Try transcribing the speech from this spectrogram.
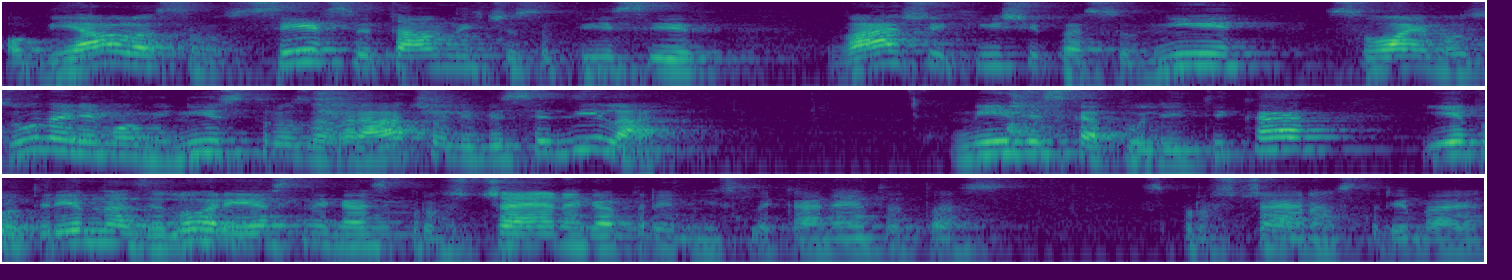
Objavljal sem v vseh svetovnih časopisih, vaši hiši pa so mi svojemu zunanjemu ministru zavračali besedila. Medijska politika je potrebna zelo resnega, sproščenega premisleka. Ne, to je ta sproščenost, treba je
